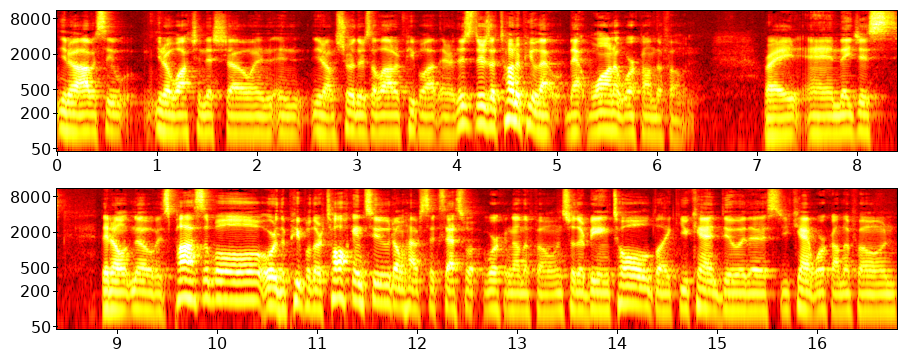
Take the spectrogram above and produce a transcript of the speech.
you know, obviously, you know, watching this show, and, and you know, I'm sure there's a lot of people out there. There's there's a ton of people that that want to work on the phone, right? And they just they don't know if it's possible, or the people they're talking to don't have success working on the phone, so they're being told like you can't do this, you can't work on the phone.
